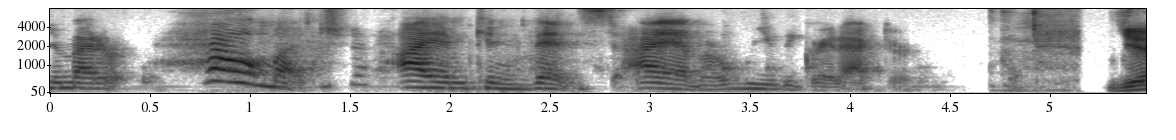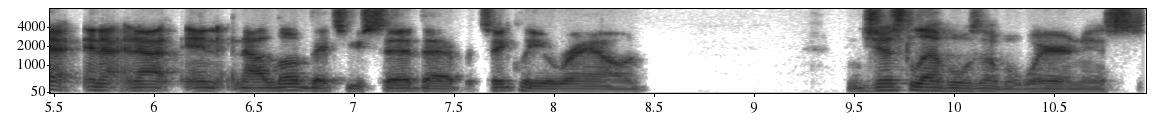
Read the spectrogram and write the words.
no matter how much I am convinced I am a really great actor. Yeah. And I, and I, and, and I love that you said that, particularly around just levels of awareness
